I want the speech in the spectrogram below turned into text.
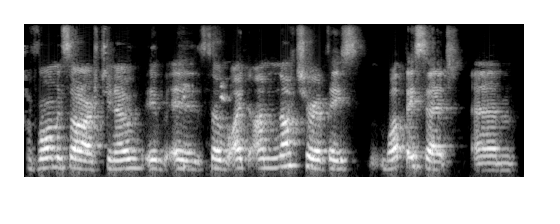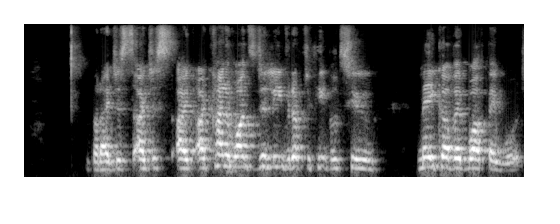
performance art. You know, it, it, so I, I'm not sure if they what they said, um, but I just I just I, I kind of wanted to leave it up to people to make of it what they would.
